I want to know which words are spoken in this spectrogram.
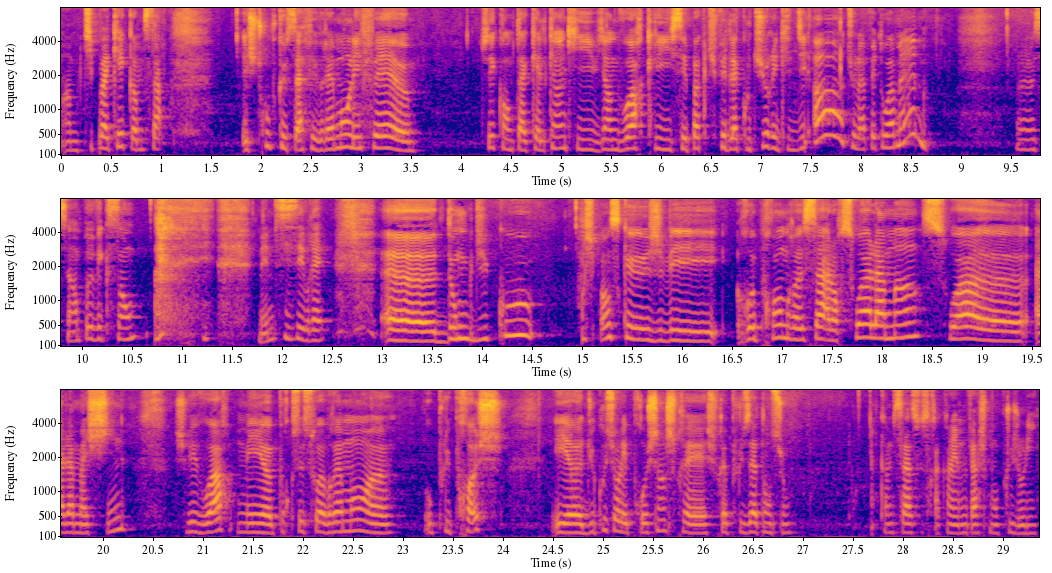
un, petit paquet comme ça. Et je trouve que ça fait vraiment l'effet, euh, tu sais, quand tu as quelqu'un qui vient te voir, qui sait pas que tu fais de la couture et qui te dit Ah, tu l'as fait toi-même euh, C'est un peu vexant, même si c'est vrai. Euh, donc, du coup, je pense que je vais reprendre ça, alors soit à la main, soit à la machine. Je vais voir, mais pour que ce soit vraiment au plus proche. Et du coup, sur les prochains, je ferai, je ferai plus attention. Comme ça, ce sera quand même vachement plus joli.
